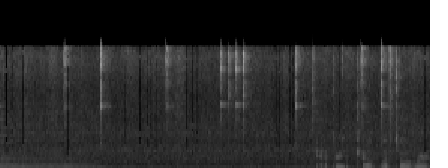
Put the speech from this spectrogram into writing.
Uh, yeah, three kelp left over.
